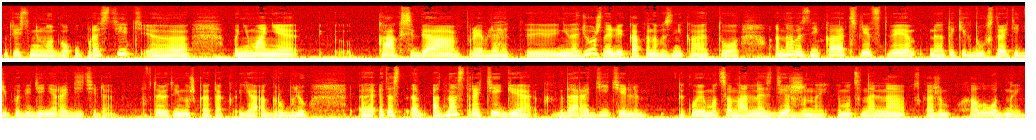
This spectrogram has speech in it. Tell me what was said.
Вот если немного упростить э, понимание, как себя проявляет э, ненадежно или как она возникает, то она возникает вследствие э, таких двух стратегий поведения родителя. Повторю это немножко так, я огрублю. Э, это одна стратегия, когда родитель такой эмоционально сдержанный, эмоционально, скажем, холодный,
